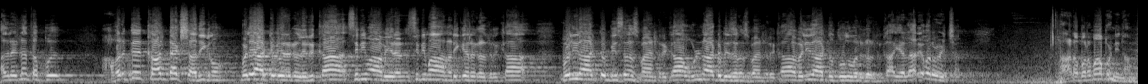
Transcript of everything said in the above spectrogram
அதில் என்ன தப்பு? அவருக்கு கான்டாக்ட்ஸ் அதிகம். விளையாட்டு வீரர்கள் இருக்கா? சினிமா வீரர் சினிமா நடிகர்கள் இருக்கா? வெளிநாட்டு பிசினஸ் மேன் இருக்கா? உள்நாட்டு பிசினஸ் மேன் இருக்கா? வெளிநாட்டு தூதுவர்கள் இருக்கா? எல்லாரையும் வர வச்சான் ஆடம்பரமாக பண்ணினான்.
